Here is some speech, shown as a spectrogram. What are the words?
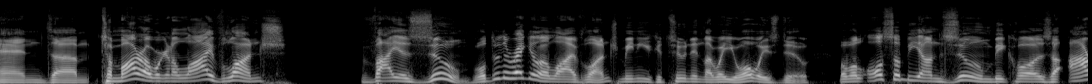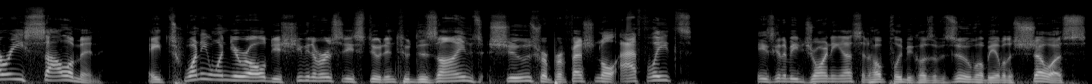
And um, tomorrow we're going to live lunch via Zoom. We'll do the regular live lunch, meaning you could tune in the way you always do, but we'll also be on Zoom because uh, Ari Solomon, a 21 year old Yeshiva University student who designs shoes for professional athletes, he's going to be joining us, and hopefully, because of Zoom, he'll be able to show us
